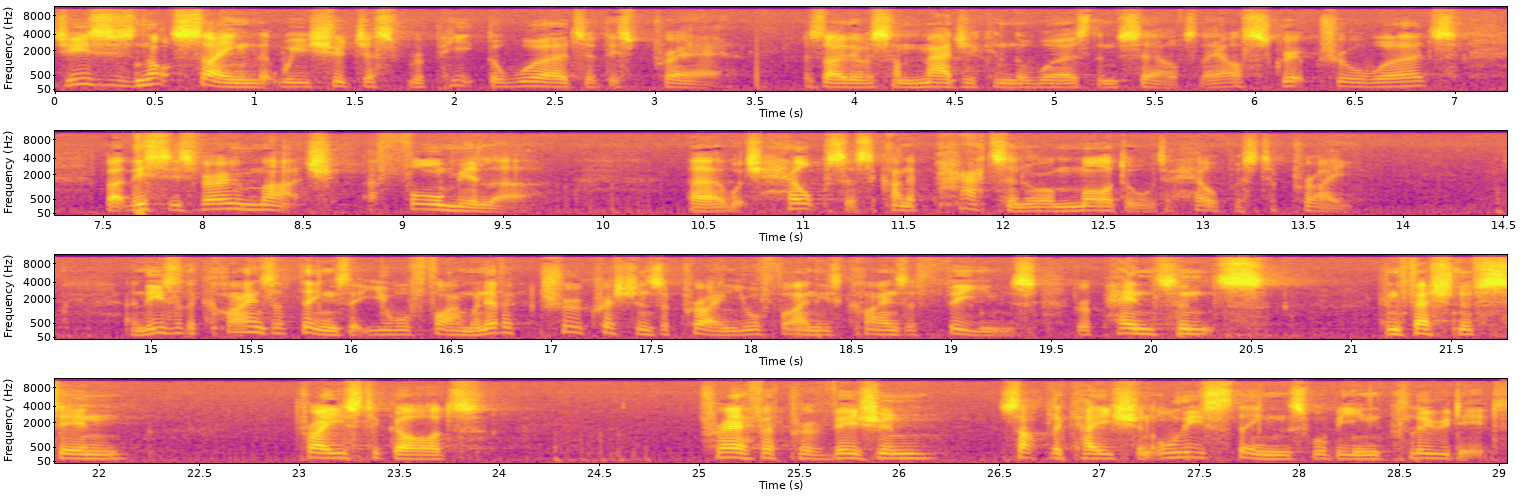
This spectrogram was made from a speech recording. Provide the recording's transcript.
Jesus is not saying that we should just repeat the words of this prayer as though there was some magic in the words themselves. They are scriptural words, but this is very much a formula, uh, which helps us, a kind of pattern or a model to help us to pray. And these are the kinds of things that you will find. Whenever true Christians are praying, you'll find these kinds of themes repentance, confession of sin, praise to God, prayer for provision, supplication. All these things will be included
